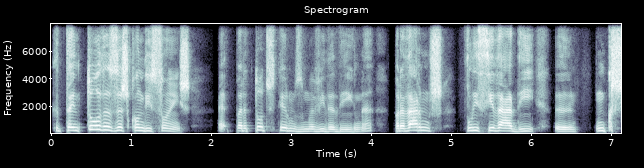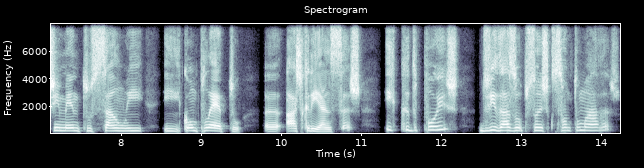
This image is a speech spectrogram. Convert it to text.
que tem todas as condições uh, para todos termos uma vida digna, para darmos felicidade e uh, um crescimento são e, e completo às crianças, e que depois, devido às opções que são tomadas,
